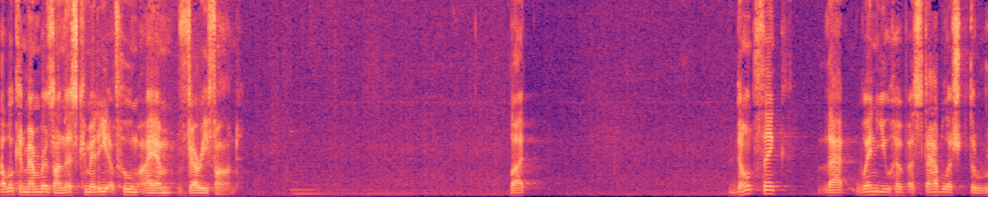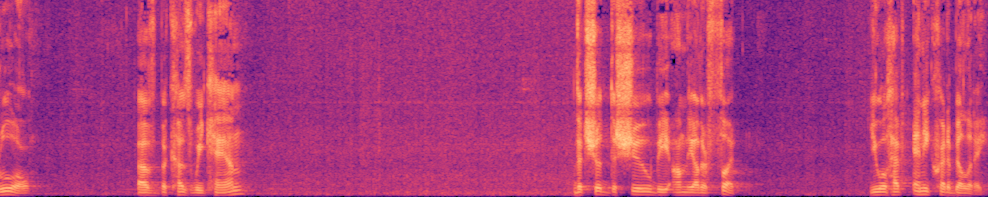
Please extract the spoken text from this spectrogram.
Republican members on this committee of whom I am very fond. But don't think that when you have established the rule of because we can, that should the shoe be on the other foot, you will have any credibility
